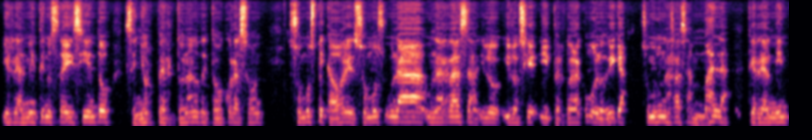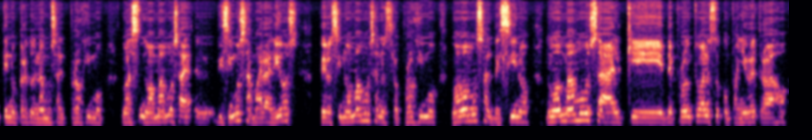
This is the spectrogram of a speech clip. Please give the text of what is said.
y realmente nos está diciendo, Señor, perdónanos de todo corazón, somos pecadores, somos una, una raza, y, lo, y, lo, y perdona como lo diga, somos una raza mala, que realmente no perdonamos al prójimo, no, amamos, a, decimos amar a Dios, pero si no amamos a nuestro prójimo, no amamos al vecino, no amamos al que de pronto a nuestro compañero de trabajo,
